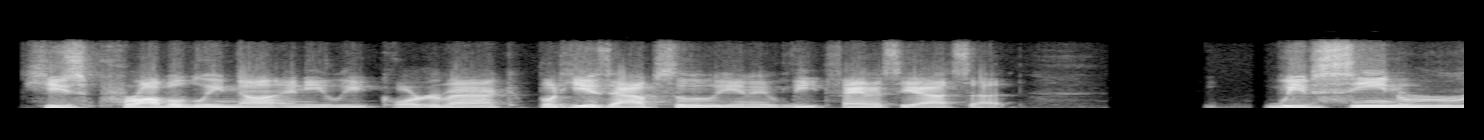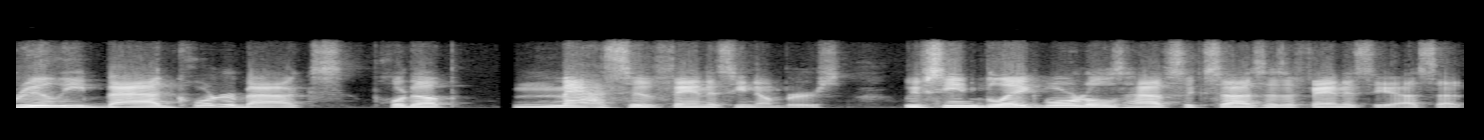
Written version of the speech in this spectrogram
he's probably not an elite quarterback, but he is absolutely an elite fantasy asset. We've seen really bad quarterbacks put up massive fantasy numbers. We've seen Blake Bortles have success as a fantasy asset.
